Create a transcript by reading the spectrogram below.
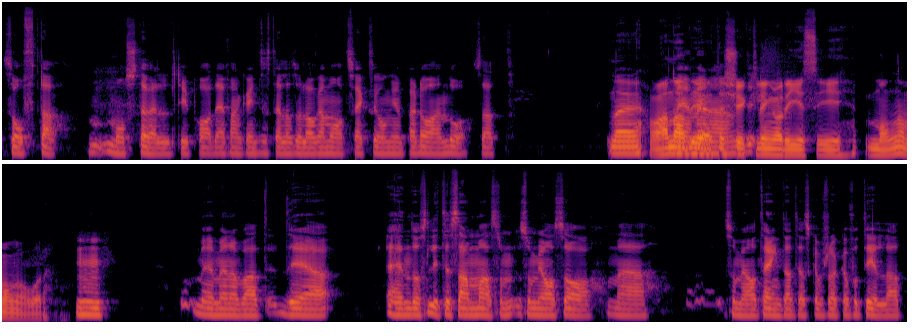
så ofta måste väl typ ha det, för han kan inte ställa sig och laga mat sex gånger per dag ändå. Så att, Nej, och han hade ju menar, ätit kyckling och ris i många, många år. mm. Men jag menar bara att det är ändå lite samma som, som jag sa med som jag har tänkt att jag ska försöka få till att,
